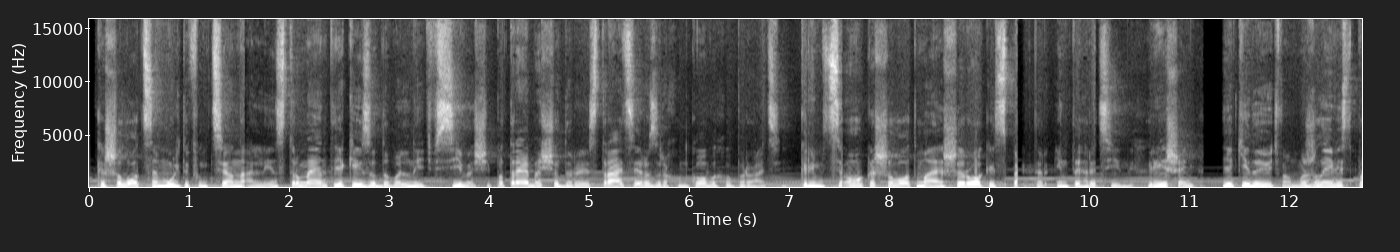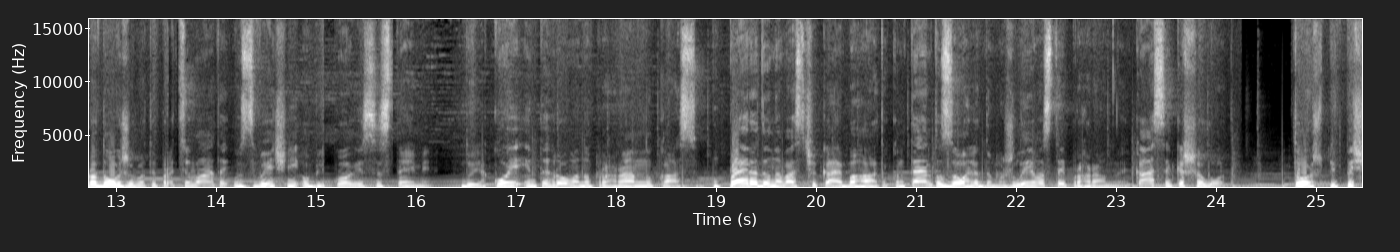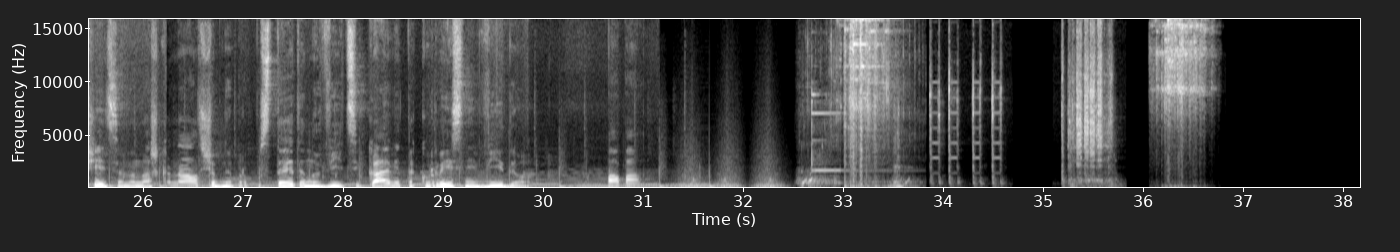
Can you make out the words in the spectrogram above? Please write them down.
Кешелот це мультифункціональний інструмент, який задовольнить всі ваші потреби щодо реєстрації розрахункових операцій. Крім цього, кешелот має широкий спектр інтеграційних рішень, які дають вам можливість продовжувати працювати у звичній обліковій системі, до якої інтегровано програмну касу. Попереду на вас чекає багато контенту з оглядом можливостей програмної каси Кешелот. Тож підпишіться на наш канал, щоб не пропустити нові цікаві та корисні відео. Па-па!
